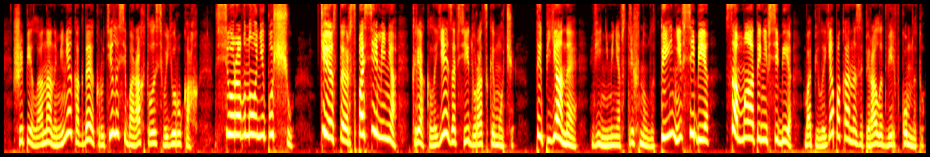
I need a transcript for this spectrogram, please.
— шипела она на меня, когда я крутилась и барахталась в ее руках. «Все равно не пущу!» «Честер, спаси меня!» — крякала я изо всей дурацкой мочи. «Ты пьяная!» — Винни меня встряхнула. «Ты не в себе! Сама ты не в себе!» — вопила я, пока она запирала дверь в комнату.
